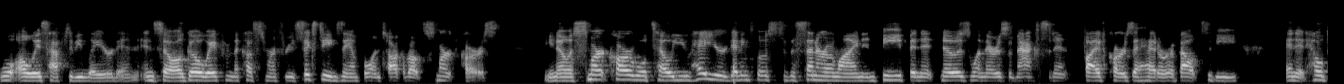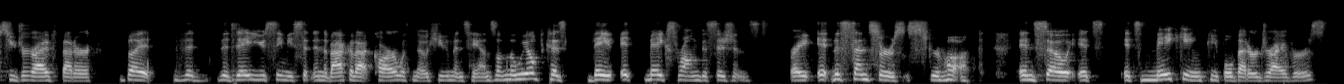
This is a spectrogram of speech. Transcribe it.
will always have to be layered in. And so I'll go away from the customer 360 example and talk about smart cars. You know, a smart car will tell you, hey, you're getting close to the center line and beep, and it knows when there's an accident five cars ahead or about to be, and it helps you drive better. But the the day you see me sitting in the back of that car with no humans' hands on the wheel, because they it makes wrong decisions, right? It the sensors screw up. And so it's it's making people better drivers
